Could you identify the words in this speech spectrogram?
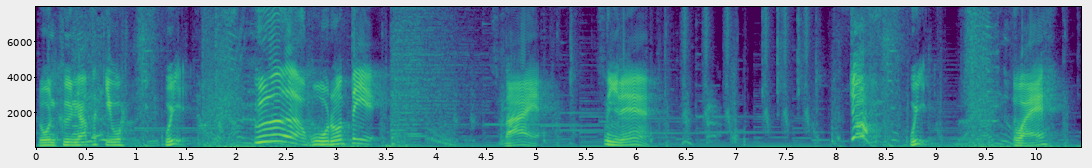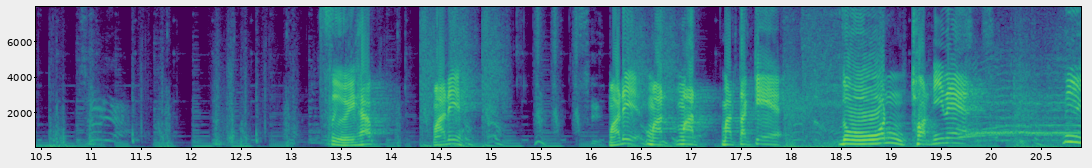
โดนคืนครับสกิลอุ้ยเออโอ้โหโดนติได้นี่แน่จ้าอุ้ยสวยเสยครับ มาดิ มาดิ หมัดหมัดหมัดตะแกะโดนช็อตนี้แน่ นี่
